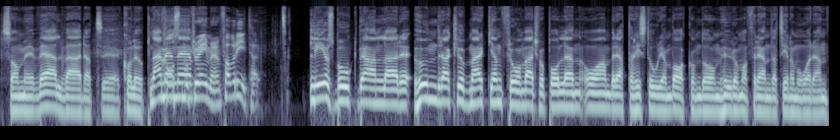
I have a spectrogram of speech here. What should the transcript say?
som är väl värd att eh, kolla upp. Nej, men, Cosmo eh, Kramer, en favorit här. Leos bok behandlar 100 klubbmärken från världsfotbollen och han berättar historien bakom dem, hur de har förändrats genom åren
